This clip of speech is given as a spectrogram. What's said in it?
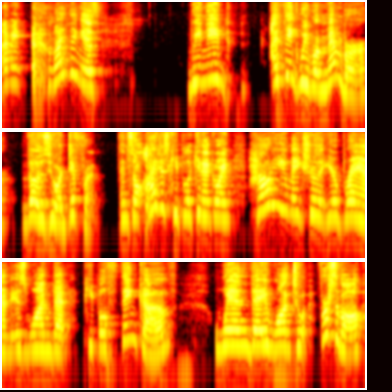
I mean, my thing is, we need, I think we remember those who are different. And so I just keep looking at going, how do you make sure that your brand is one that people think of when they want to? First of all,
